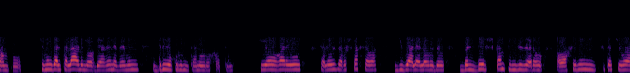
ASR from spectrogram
کمپ و چې موږ هلته لاړو او د هغې نه بیا موږ درې غرونو ته نورو ختو. چې یو غر یې اوس څلور زره شپږ سوه جیګوالی لرو، د بل دېرش کم پنځه زره او اخرین څوکه چې وه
